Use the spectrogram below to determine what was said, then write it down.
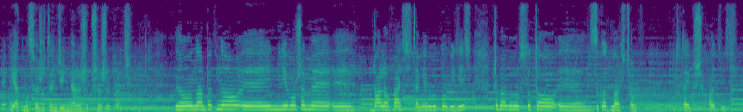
W jakiej atmosferze ten dzień należy przeżywać? No na pewno y, nie możemy y, balować, tak jakby powiedzieć. Trzeba po prostu to y, z godnością tutaj przychodzić.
